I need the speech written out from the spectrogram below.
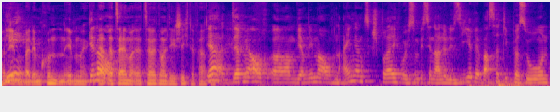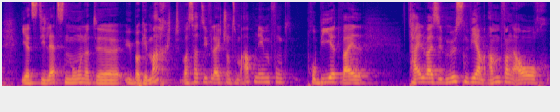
Weil nee. eben bei dem Kunden eben, genau. erzähl, mal, erzähl mal die Geschichte fertig. Ja, der hat mir auch, ähm, wir haben immer auch ein Eingangsgespräch, wo ich so ein bisschen analysiere, was hat die Person jetzt die letzten Monate über gemacht, was hat sie vielleicht schon zum Abnehmen probiert, weil teilweise müssen wir am Anfang auch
